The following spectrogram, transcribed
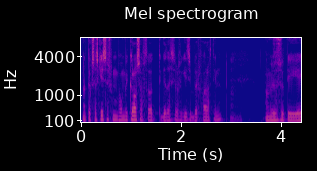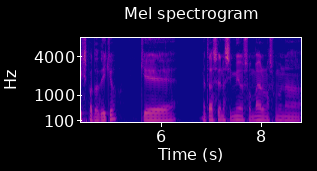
να το εξασκήσεις, ας πούμε, από μικρός αυτό, την καταστροφική συμπεριφορά αυτήν. Μμ. Νομίζω ότι έχεις πάντα δίκιο και μετά σε ένα σημείο στο μέλλον, ας πούμε, να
